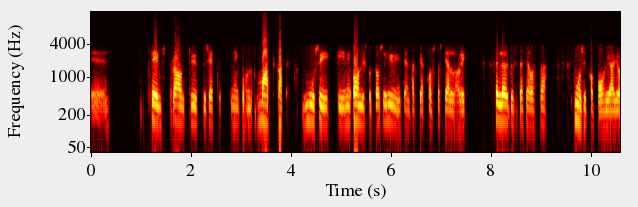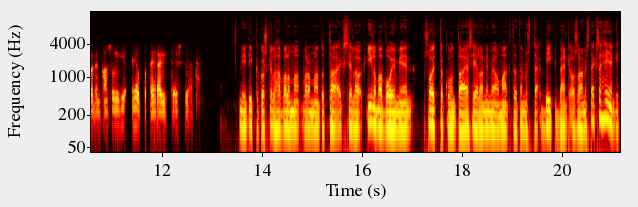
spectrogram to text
eh, James Brown-tyyppiset niin kuin matkat musiikkiin, niin onnistui tosi hyvin sen takia, koska siellä oli, se löytyi sitä sellaista muusikkopohjaa, joiden kanssa oli helppo tehdä yhteistyötä. Niin Tikkakoskellahan varmaan, varmaan tota, eikö siellä ole ilmavoimien soittokuntaa ja siellä on nimenomaan tätä tämmöistä big band-osaamista. Eikö sä heidänkin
